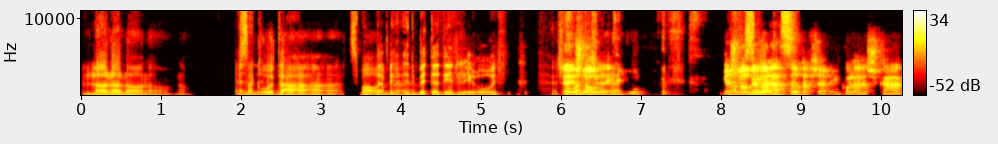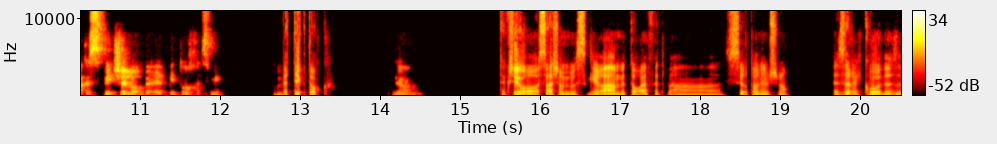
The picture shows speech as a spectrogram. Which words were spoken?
לא, לא, לא, לא, לא. סגרו את. ההצבעות. את ו- את בית הדין לערעורים. יש לו- הרבה מה לעשות עכשיו עם כל ההשקעה הכספית שלו בפיתוח עצמי. בטיק טוק. גם. תקשיבו, הוא עשה שם סגירה מטורפת בסרטונים שלו. איזה ריקוד, איזה...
